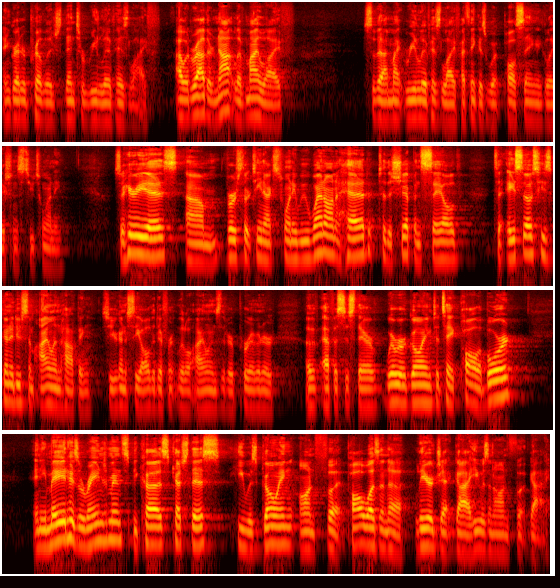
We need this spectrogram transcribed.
and greater privilege than to relive his life. I would rather not live my life so that I might relive his life, I think is what Paul's saying in Galatians 2.20. So here he is, um, verse 13, Acts 20. We went on ahead to the ship and sailed to Assos. He's going to do some island hopping. So you're going to see all the different little islands that are perimeter of Ephesus there, where we're going to take Paul aboard. And he made his arrangements because, catch this, he was going on foot. Paul wasn't a Learjet guy, he was an on foot guy.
